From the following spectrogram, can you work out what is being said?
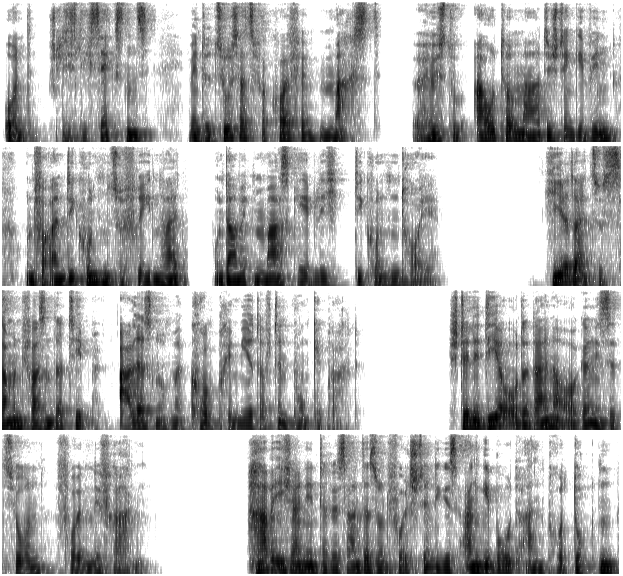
Und schließlich sechstens, wenn du Zusatzverkäufe machst, erhöhst du automatisch den Gewinn und vor allem die Kundenzufriedenheit und damit maßgeblich die Kundentreue. Hier dein zusammenfassender Tipp, alles nochmal komprimiert auf den Punkt gebracht. Stelle dir oder deiner Organisation folgende Fragen. Habe ich ein interessantes und vollständiges Angebot an Produkten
